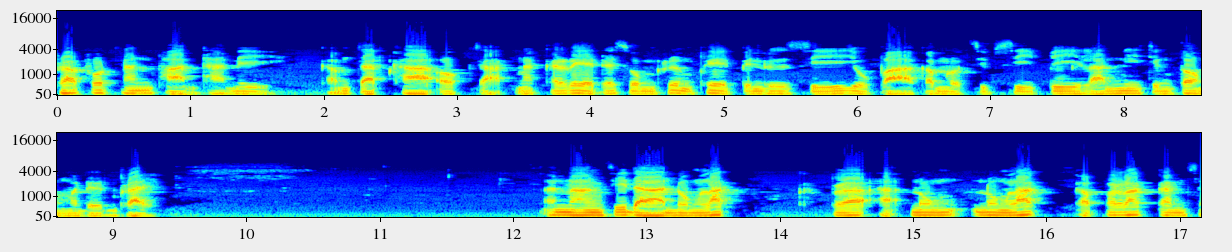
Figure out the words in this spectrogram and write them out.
พระพรตนั้นผ่านธานีกำจัดคาออกจากนักเรศได้ทรงเครื่องเพศเป็นฤาษีอยู่ป่ากำหนดสิบสี่ปีหลานนี้จึงต้องมาเดินไพรอนางสีดานงลักษพระนงนงลักษกับพระรักกันแส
